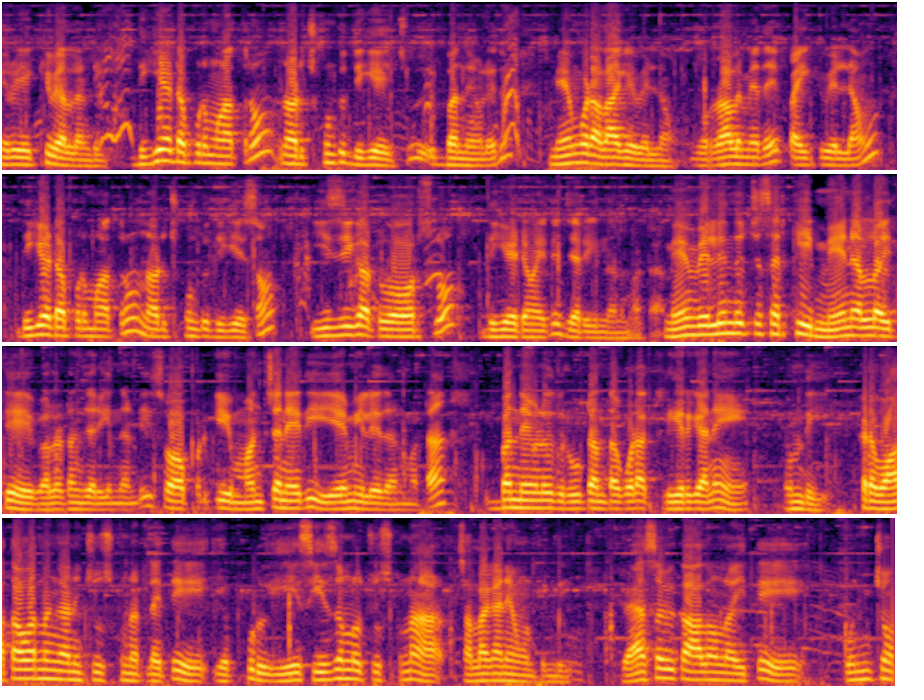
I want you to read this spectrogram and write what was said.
మీరు ఎక్కి వెళ్ళండి. దిగేటప్పుడు మాత్రం నడుచుకుంటూ దిగేయచ్చు. ఇబ్బంది ఏం లేదు. మేము కూడా అలాగే వెళ్ళాం. గుర్రాల మీదే పైకి వెళ్ళాం. వెళ్ళాము దిగేటప్పుడు మాత్రం నడుచుకుంటూ దిగేసాం ఈజీగా టూ అవర్స్లో దిగేయటం అయితే జరిగిందనమాట. మేము వెళ్ళింది వచ్చేసరికి మే నెలలో అయితే వెళ్ళడం జరిగిందండి. సో అప్పటికి మంచు అనేది ఏమీ లేదనమాట. ఇబ్బంది ఏం లేదు. రూట్ అంతా కూడా క్లియర్ గానే ఉంది. ఇక్కడ వాతావరణం కానీ చూసుకున్నట్లయితే ఎప్పుడు ఏ సీజన్లో చూసుకున్నా చల్లగానే ఉంటుంది. వేసవి కాలంలో అయితే కొంచెం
